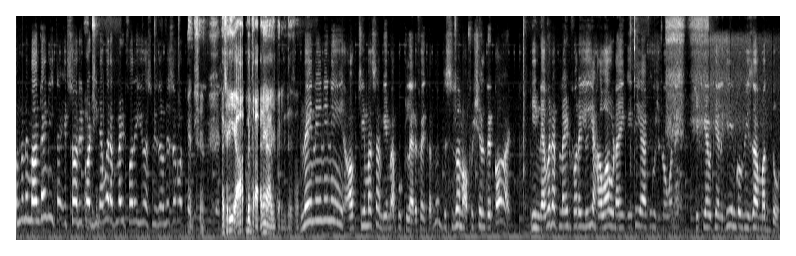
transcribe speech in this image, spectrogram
उन्होंने मांगा ही नहीं था। It's on record he never applied for a US visa उन्हें ज़रूरत क्या अच्छा। अच्छा ये आप बता रहे हैं आज पहली दफ़ा। नहीं नहीं नहीं नहीं अब चीमा साहब ये मैं आपको क्लैरिफाई कर दूँ। This is on official record he never applied for a ये हवा उड़ाई गई थी यहाँ के कुछ लोगों ने चिट्ठियाँ उठियाँ लिखी इनको वीज़ा मत दो।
